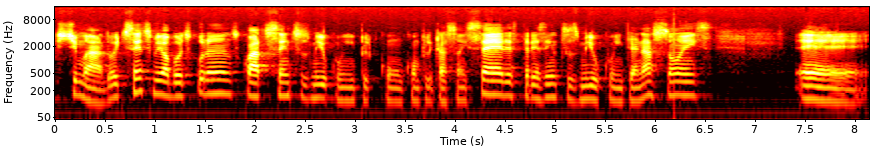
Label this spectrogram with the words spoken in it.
estimados 800 mil abortos por ano, 400 mil com, com complicações sérias, 300 mil com internações, é,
